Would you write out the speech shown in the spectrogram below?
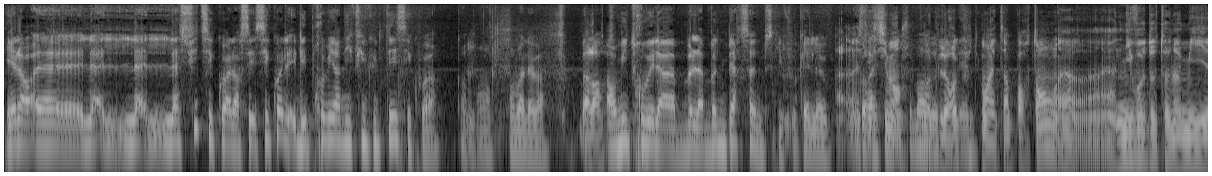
Et alors, euh, la, suite, c'est quoi? Alors, c'est quoi les, premières difficultés C'est quoi quand on, va là-bas? Alors, hormis trouver la, bonne personne, parce qu'il faut qu'elle ah, effectivement. Donc, le recrutement est important, un niveau d'autonomie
